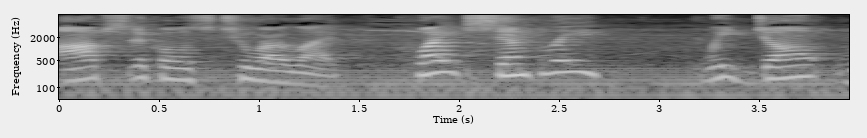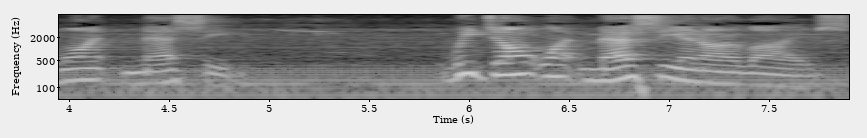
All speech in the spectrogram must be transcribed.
obstacles to our life. Quite simply, we don't want messy. We don't want messy in our lives.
